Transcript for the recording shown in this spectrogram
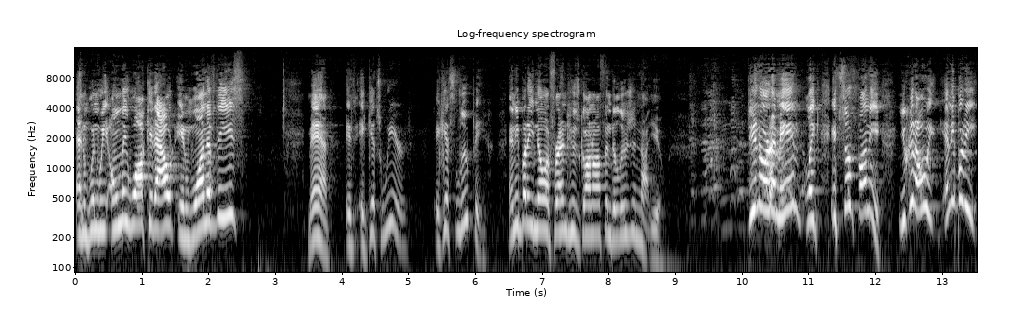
And when we only walk it out in one of these, man, it, it gets weird. It gets loopy. Anybody know a friend who's gone off in delusion? Not you. Do you know what I mean? Like, it's so funny. You can always, anybody,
